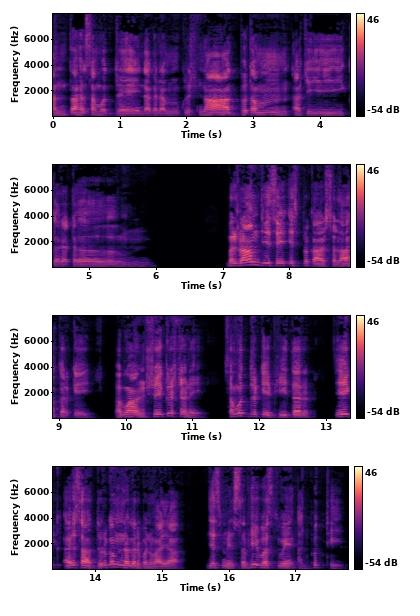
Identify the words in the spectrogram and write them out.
अंत समुद्रे नगरम कृष्णाद्भुतम अचीकरत। बलराम जी से इस प्रकार सलाह करके भगवान श्री कृष्ण ने समुद्र के भीतर एक ऐसा दुर्गम नगर बनवाया, जिसमें सभी वस्तुएँ अद्भुत थी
